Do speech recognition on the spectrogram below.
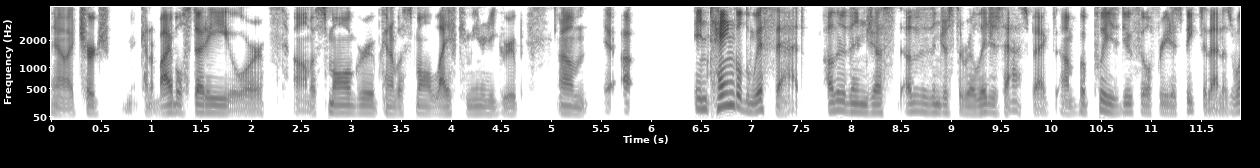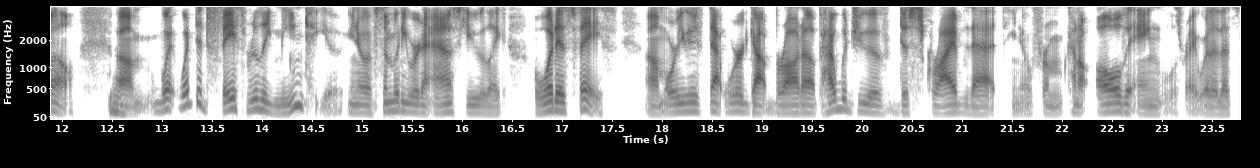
you know a church kind of Bible study or um, a small group, kind of a small life community group. Um, uh, entangled with that, other than just other than just the religious aspect, um, but please do feel free to speak to that as well. Yeah. Um, what what did faith really mean to you? You know, if somebody were to ask you like, what is faith? Um, or even if that word got brought up, how would you have described that? You know, from kind of all the angles, right? Whether that's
